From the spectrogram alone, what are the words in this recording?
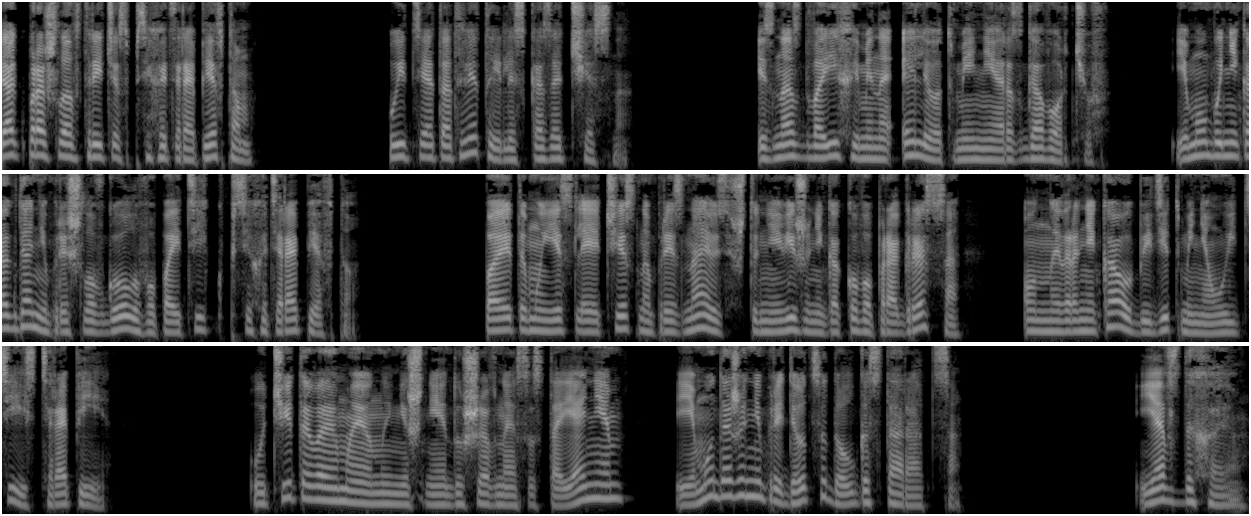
Как прошла встреча с психотерапевтом? Уйти от ответа или сказать честно? Из нас двоих именно Элиот менее разговорчив. Ему бы никогда не пришло в голову пойти к психотерапевту. Поэтому, если я честно признаюсь, что не вижу никакого прогресса, он наверняка убедит меня уйти из терапии. Учитывая мое нынешнее душевное состояние, ему даже не придется долго стараться. Я вздыхаю.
